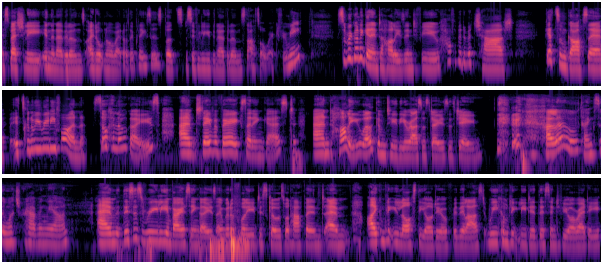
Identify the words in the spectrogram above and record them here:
especially in the Netherlands. I don't know about other places, but specifically the Netherlands, that's all worked for me. So we're going to get into Holly's interview, have a bit of a chat, get some gossip. It's going to be really fun. So hello guys. Um today I have a very exciting guest and Holly, welcome to the Erasmus Diaries with Jane. hello, thanks so much for having me on. Um, this is really embarrassing, guys. I'm going to fully disclose what happened. Um, I completely lost the audio for the last. We completely did this interview already,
